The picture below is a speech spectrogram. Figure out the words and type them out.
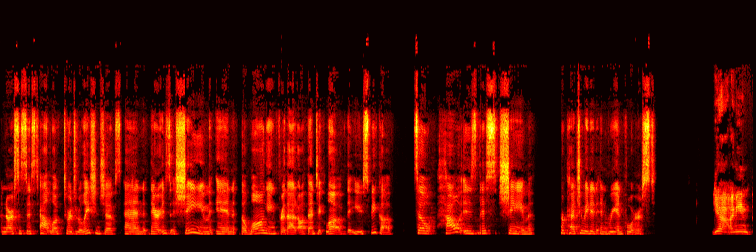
a narcissist outlook towards relationships. And there is a shame in the longing for that authentic love that you speak of. So, how is this shame perpetuated and reinforced? Yeah, I mean,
